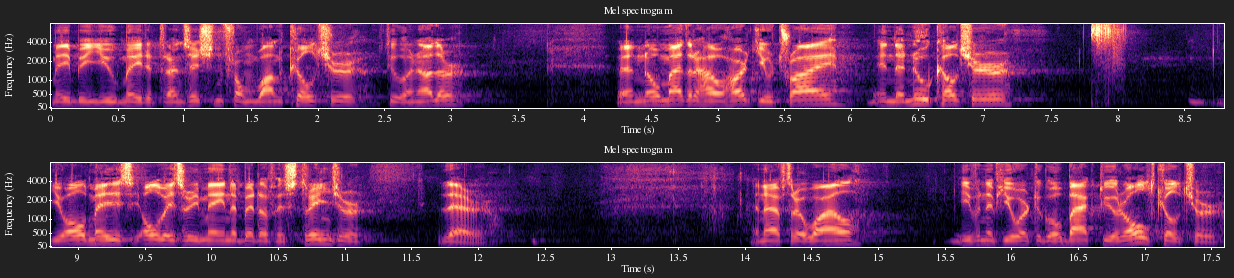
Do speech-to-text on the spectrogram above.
Maybe you made a transition from one culture to another. And no matter how hard you try in the new culture, you always, always remain a bit of a stranger there. And after a while, even if you were to go back to your old culture,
